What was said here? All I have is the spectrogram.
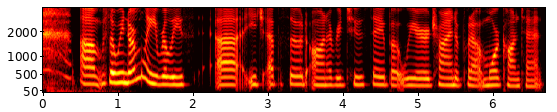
um, so we normally release uh, each episode on every Tuesday, but we're trying to put out more content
